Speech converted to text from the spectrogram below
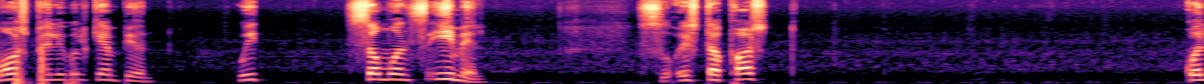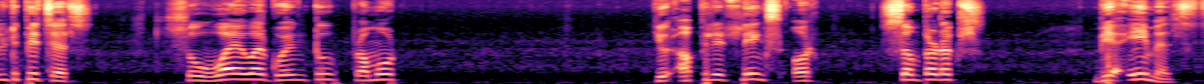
most valuable campaign with someone's email. So it's the first quality features. So why you are going to promote your affiliate links or some products via emails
